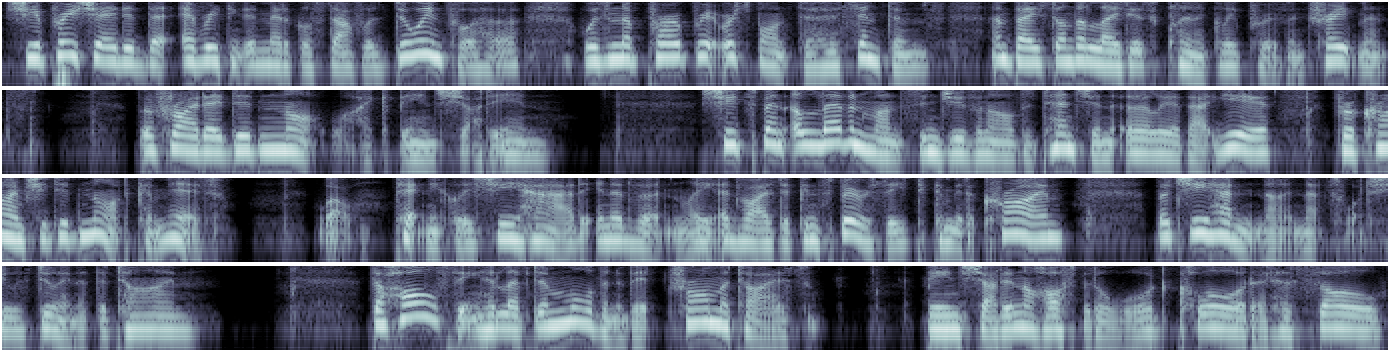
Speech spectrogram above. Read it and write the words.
She appreciated that everything the medical staff was doing for her was an appropriate response to her symptoms and based on the latest clinically proven treatments but Friday did not like being shut in. She'd spent 11 months in juvenile detention earlier that year for a crime she did not commit. Well, technically, she had inadvertently advised a conspiracy to commit a crime, but she hadn't known that's what she was doing at the time. The whole thing had left her more than a bit traumatized. Being shut in a hospital ward clawed at her soul,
